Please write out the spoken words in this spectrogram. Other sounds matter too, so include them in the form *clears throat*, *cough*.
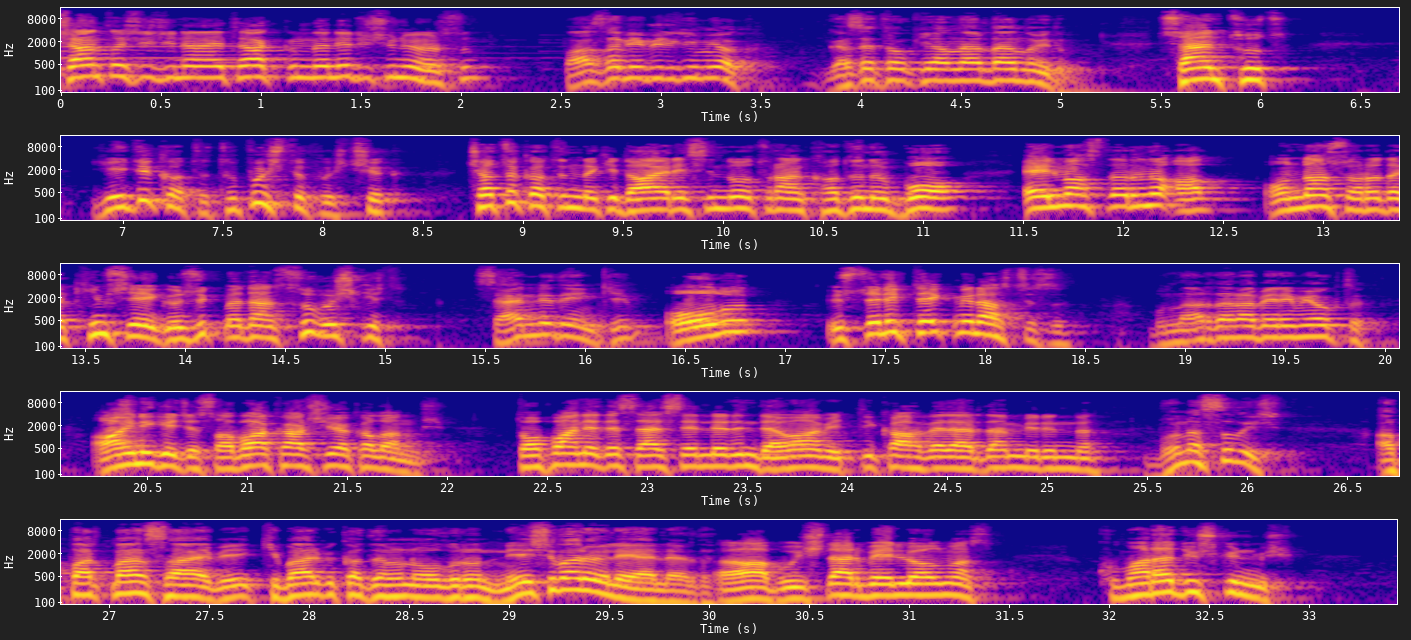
Nişantaşı cinayeti hakkında ne düşünüyorsun? Fazla bir bilgim yok. Gazete okuyanlardan duydum. Sen tut. Yedi katı tıpış tıpış çık. Çatı katındaki dairesinde oturan kadını bo. Elmaslarını al. Ondan sonra da kimseye gözükmeden sıvış git. Sen dediğin kim? Oğlu. Üstelik tek mirasçısı. Bunlardan haberim yoktu. Aynı gece sabaha karşı yakalanmış. Tophanede serserilerin devam ettiği kahvelerden birinde. Bu nasıl iş? Apartman sahibi kibar bir kadının oğlunun ne işi var öyle yerlerde? Aa bu işler belli olmaz. Kumara düşkünmüş.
